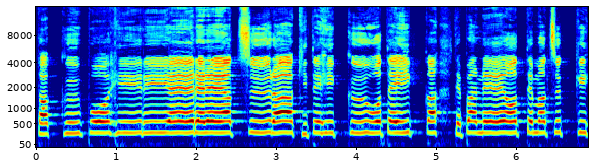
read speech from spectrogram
Taku pohiri e rere atura ki te hiku o te ika, te pane o te matuki,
